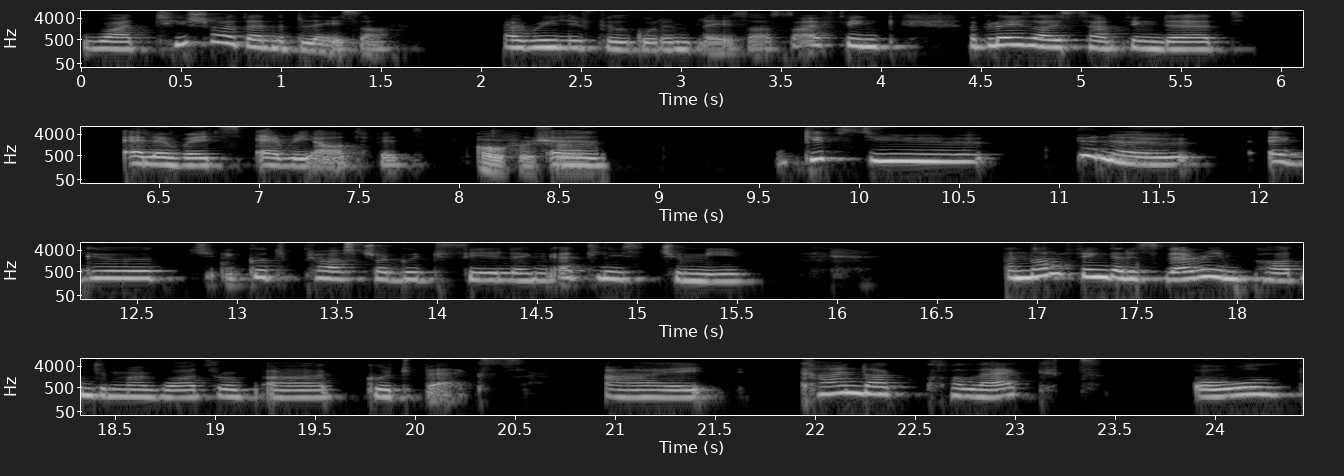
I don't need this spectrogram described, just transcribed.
white t-shirt and a blazer. I really feel good in blazers. I think a blazer is something that elevates every outfit Oh, for sure. and gives you, you know, a good good posture, good feeling, at least to me. Another thing that is very important in my wardrobe are good bags. I kind of collect old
